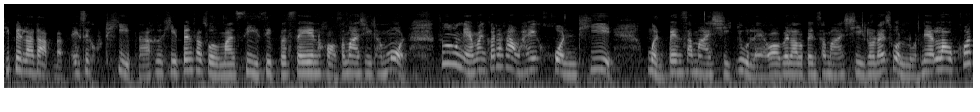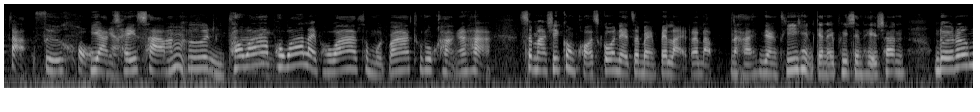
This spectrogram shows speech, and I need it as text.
ที่เป็นระดับแบบ Executive นะ คือคิดเป็นสัดส่วนประมาณ 40%ของสมาชิกทั้งหมด ซึ่งตรงเนี้ยมันก็จะทำให้คนที่เหมือนเป็นสมาชิกอยู่แล้วอะเวลาเราเป็นสมาชิกเราได้ส่วนลดเนี่ยเราก็จะซื้อของอยากเนี่ยใช้ซ้มากขึ้นำเพราะว่าใช่เพราะว่าอะไรเพราะว่าสมมติว่าทุกๆครั้งอะค่ะสมาชิกของ Costco เนี่ยจะแบ่งเป็นหลายระดับนะคะอย่างที่เห็นกันใน presentation โดยเริ่ม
